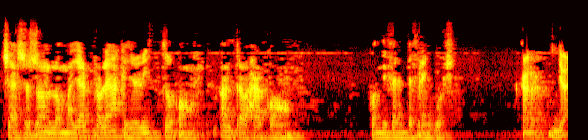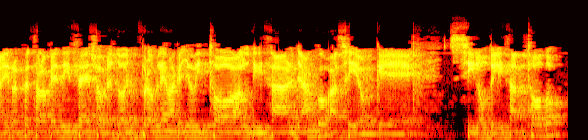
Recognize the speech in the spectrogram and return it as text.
sea, esos son los mayores problemas que yo he visto con, al trabajar con, con diferentes frameworks. Claro, yo ahí respecto a lo que dices, sobre todo el problema que yo he visto al utilizar Django ha sido que si lo utilizas todo,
